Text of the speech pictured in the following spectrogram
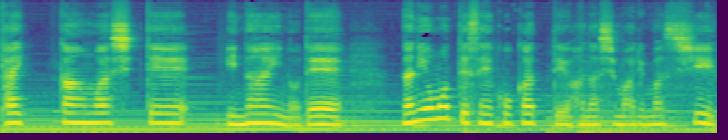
体感はしていないので何をもって成功かっていう話もありますし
